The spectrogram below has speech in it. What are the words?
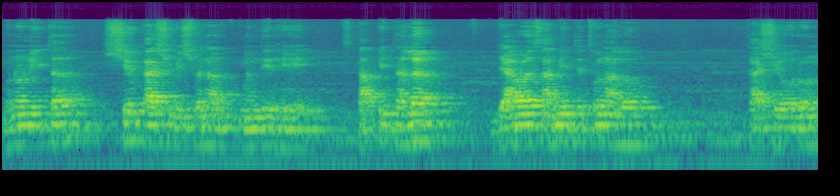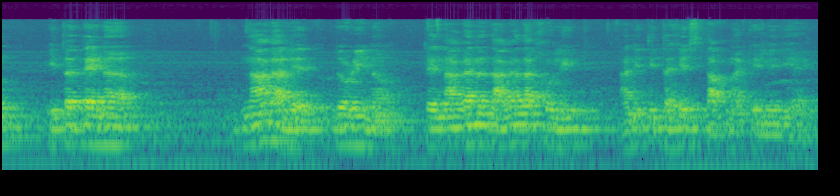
म्हणून इथं शिवकाशी विश्वनाथ मंदिर हे स्थापित झालं. ज्यावेळेस आम्ही तिथून आलो काशीवरून इथं त्यानं नाग आले जोडीनं. ते नागानं जागा दाखवली आणि तिथं हे स्थापना केलेली आहे.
